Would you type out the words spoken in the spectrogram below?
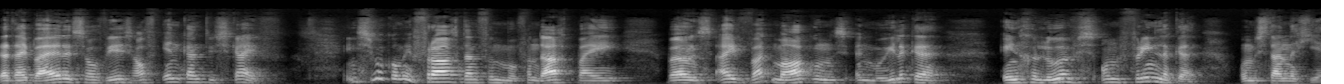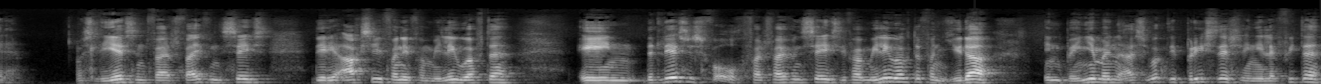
dat hy by hulle sal wees, half eenkant toe skuif. En so kom die vraag dan van vandag by by ons uit wat maak ons in moeilike en geloofsonvriendelike omstandighede? Ons lees in vers 5 en 6 die reaksie van die familiehoofde en dit lees soos volg vers 5 en 6 die familiehoofde van Juda en Benjamin as ook die priesters en die leviete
